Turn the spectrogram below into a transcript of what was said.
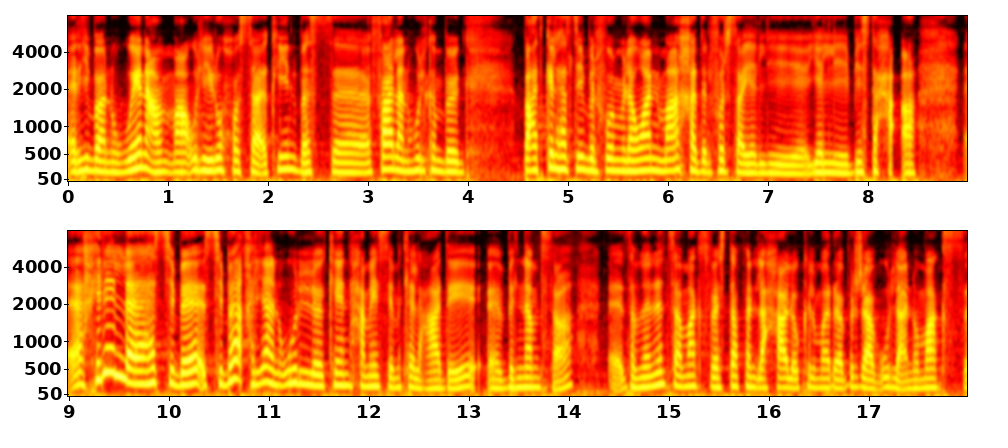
قريبا. وين عم معقول يروحوا السائقين. بس آه، فعلا هولكنبرغ بعد كل هالسنين بالفورمولا 1 ما أخذ الفرصة يلي يلي بيستحقها. آه، خلال هالسباق السباق خلينا نقول كان حماسي مثل العادة آه، بالنمسا. إذا بدنا ننسى ماكس فيرستابن لحاله كل مرة برجع بقول لأنه ماكس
